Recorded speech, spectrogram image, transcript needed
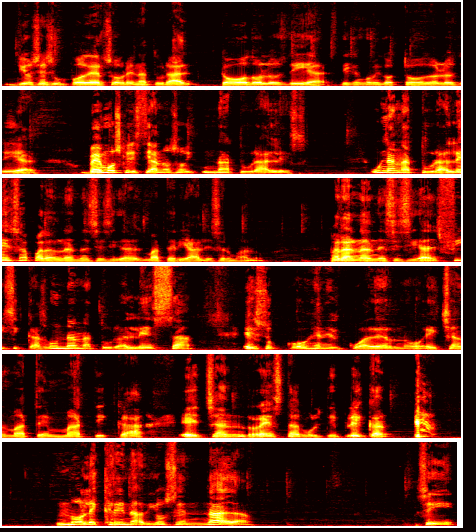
Dios es un poder sobrenatural todos los días. Digan conmigo, todos los días. Vemos cristianos hoy naturales. Una naturaleza para las necesidades materiales, hermano para las necesidades físicas, una naturaleza. Eso cogen el cuaderno, echan matemática, echan restas, multiplican. No le creen a Dios en nada. Sí,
